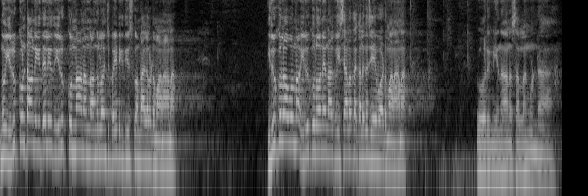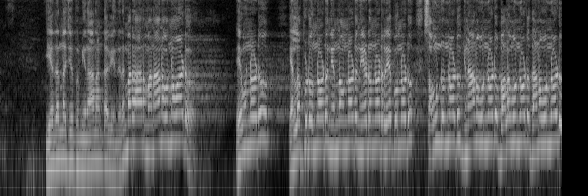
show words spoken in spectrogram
నువ్వు ఇరుక్కుంటావు నీకు తెలియదు ఇరుక్కున్నా నన్ను అందులోంచి బయటికి తీసుకొని రాగలడు మా నాన్న. ఇరుకులో ఉన్నావు ఇరుకులోనే నాకు విశాలత కలుగజేయవాడు మా నాన్న. ఓరి మీ నాన్న సల్లంగుండా. ఏదన్నా చెప్పు మీ నాన్న అంటావు ఏంటంటే మరి మా నాన్న ఉన్నవాడు ఏమున్నాడు? ఎల్లప్పుడూ ఉన్నాడు నిన్న ఉన్నాడు నేడున్నాడు రేపు ఉన్నాడు సౌండ్ ఉన్నాడు జ్ఞానం ఉన్నాడు బలం ఉన్నాడు ధనం ఉన్నాడు.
